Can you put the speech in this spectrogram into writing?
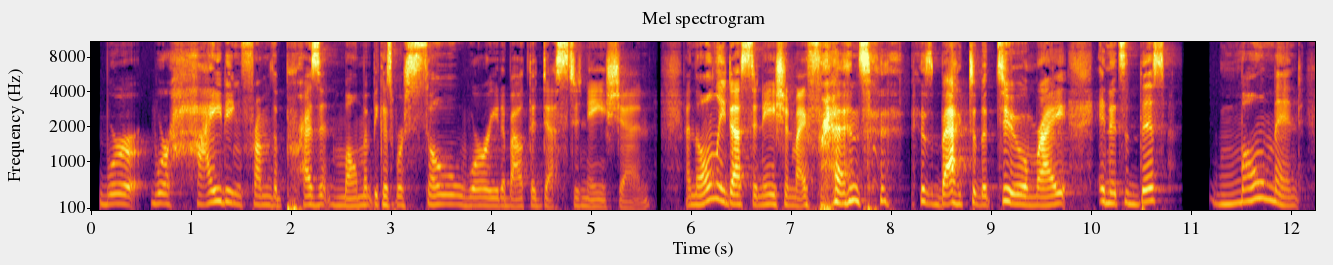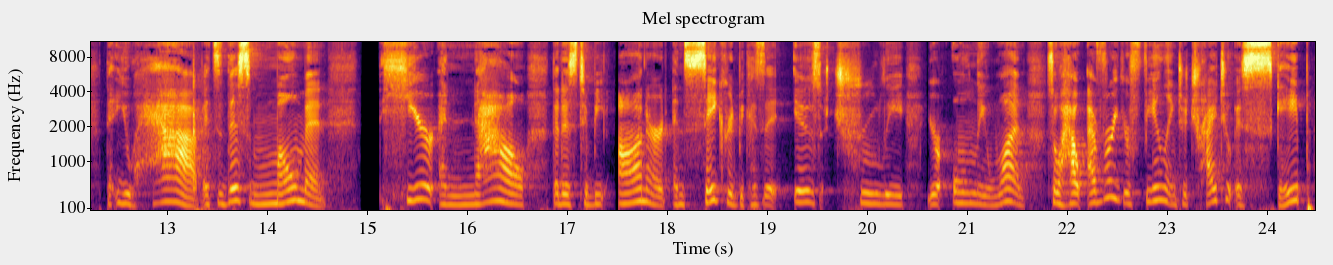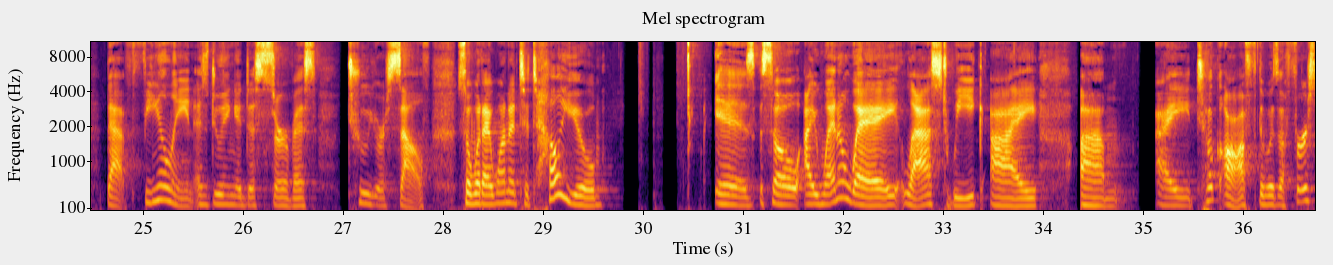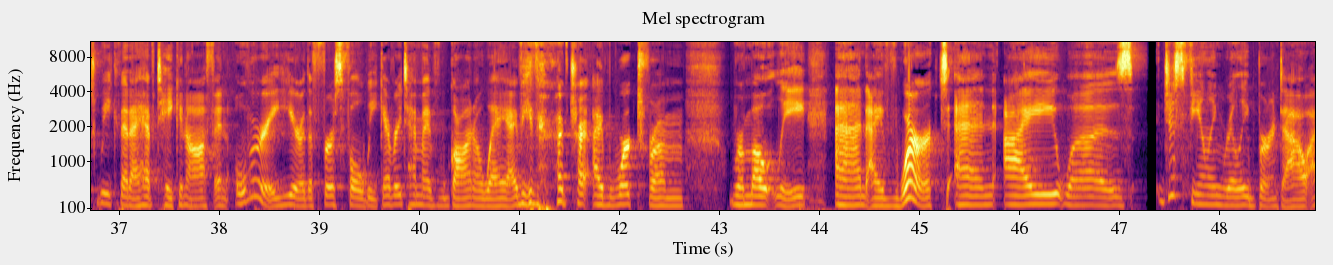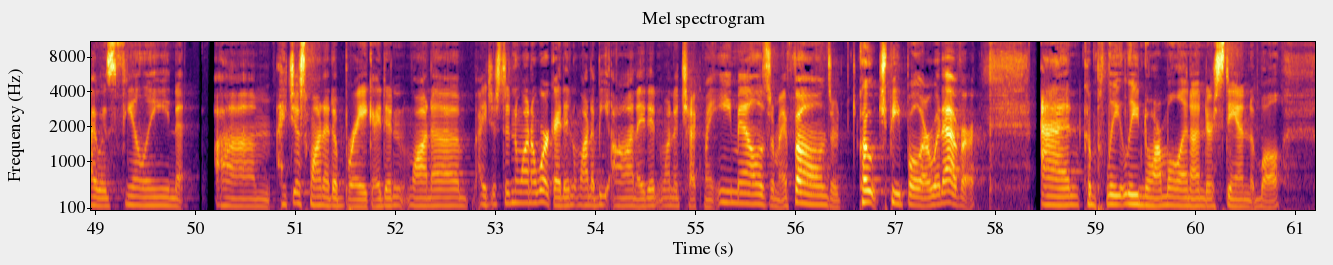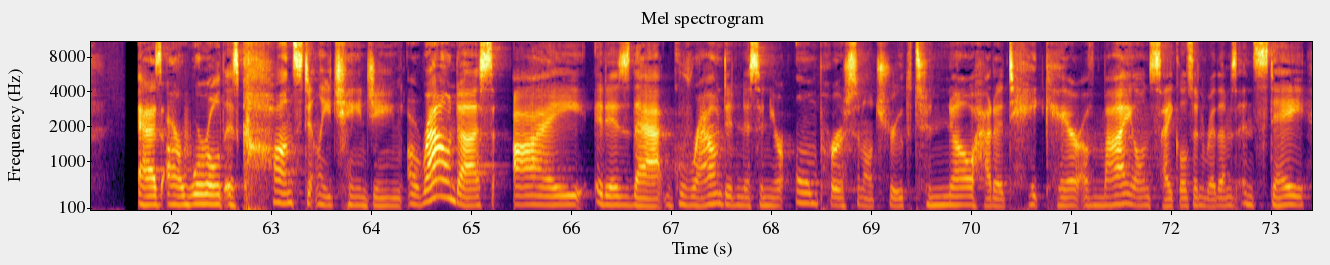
we're we're hiding from the present moment because we're so worried about the destination. And the only destination, my friends, is back to the tomb, right? And it's this moment that you have. It's this moment here and now that is to be honored and sacred because it is truly your only one. So, however you're feeling, to try to escape that feeling is doing a disservice to yourself. So, what I wanted to tell you is so I went away last week. I um I took off. There was a first week that I have taken off and over a year, the first full week. Every time I've gone away, I've either I've tried I've worked from remotely and I've worked and I was just feeling really burnt out. I was feeling um, I just wanted a break. I didn't want to, I just didn't want to work. I didn't want to be on. I didn't want to check my emails or my phones or coach people or whatever and completely normal and understandable. As our world is constantly changing around us, I it is that groundedness in your own personal truth to know how to take care of my own cycles and rhythms and stay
